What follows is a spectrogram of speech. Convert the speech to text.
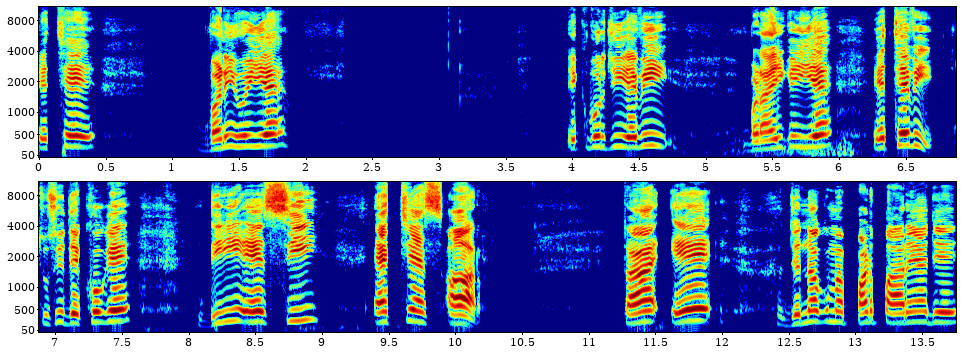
ਇੱਥੇ ਬਣੀ ਹੋਈ ਹੈ। ਇੱਕ ਬੁਰਜੀ ਇਹ ਵੀ ਬਣਾਈ ਗਈ ਹੈ। ਇੱਥੇ ਵੀ ਤੁਸੀਂ ਦੇਖੋਗੇ DAC HSR ਤਾਂ ਇਹ, ਜਿੰਨਾ ਕੋ ਮੈਂ ਪੜ ਪਾ ਰਿਹਾ ਜੇ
